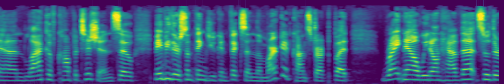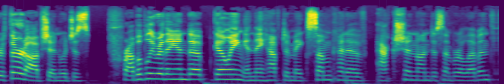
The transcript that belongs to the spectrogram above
and lack of competition. So maybe there's some things you can fix in the market construct, but right now we don't have that. So their third option, which is probably where they end up going, and they have to make some kind of action on December 11th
